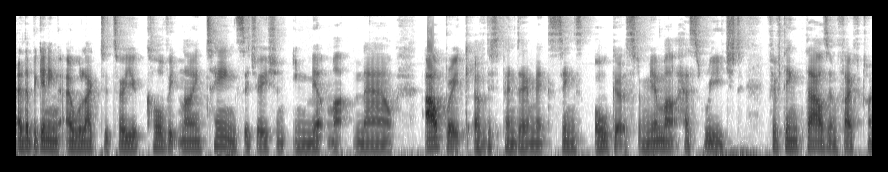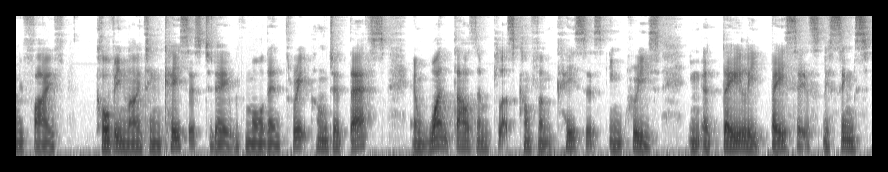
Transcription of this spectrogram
At the beginning, I would like to tell you COVID-19 situation in Myanmar now. Outbreak of this pandemic since August, Myanmar has reached 15,525 COVID-19 cases today with more than 300 deaths and 1,000 plus confirmed cases increase in a daily basis. This seems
